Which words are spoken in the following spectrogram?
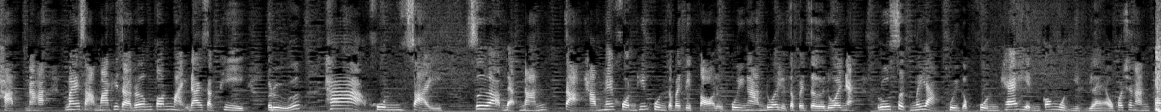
ขัดนะคะ ไม่สามารถที่จะเริ่มต้นใหม่ได้สักที หรือถ้าคุณใส่เสื้อแบบนั้นจะทำให้คนที่คุณจะไปติดต่อหรือคุยงานด้วยหรือจะไปเจอด้วยเนี่ย รู้สึกไม่อยากคุยกับคุณ แค่เห็นก็หงุดหงิดแล้ว เพราะฉะนั้นก็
